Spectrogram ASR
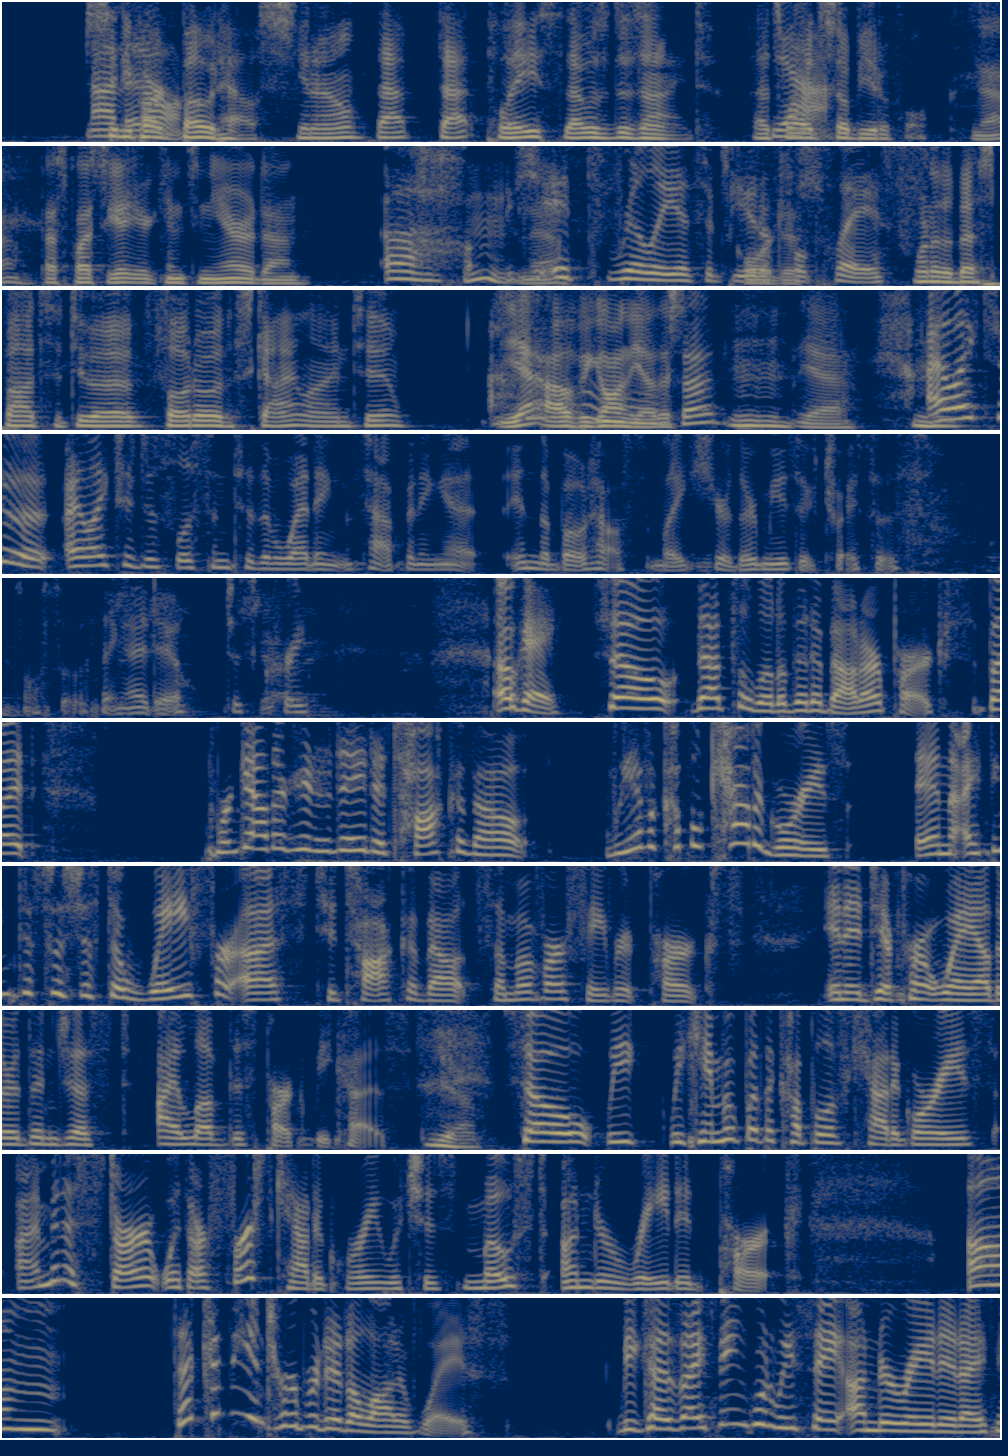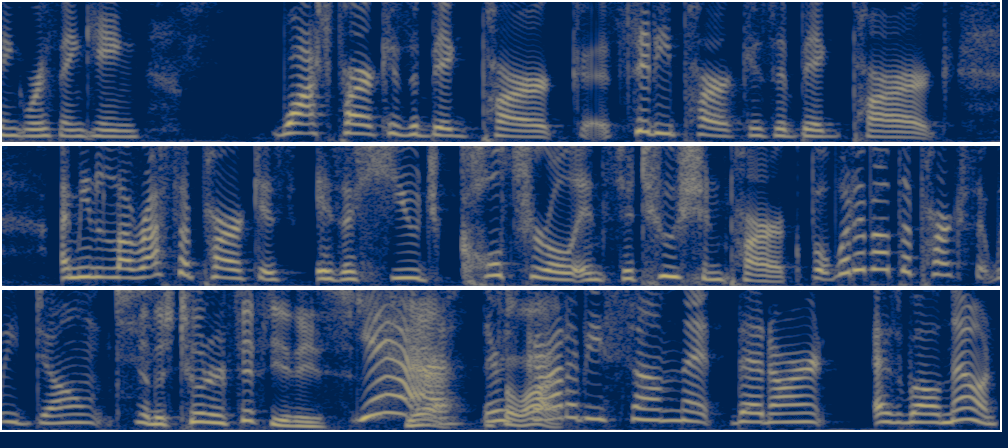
Not city park all. boathouse you know that that place that was designed that's why it's so beautiful Yeah. Best place to get your quinceanera done. Oh, yeah. it really is a beautiful gorgeous. place. one of the best spots to do a photo of the skyline too Yeah. Oh, if you go on the other side? Mm. Yeah. I like to I like to just listen to the weddings happening at in the boathouse and like hear their music choices. It's also a thing I do. Just creep. Okay, so that's a little bit about our parks, but we're gathered here today to talk about. We have a couple categories, and I think this was just a way for us to talk about some of our favorite parks in a different way, other than just I love this park because. yeah So we we came up with a couple of categories. I'm going to start with our first category, which is most underrated park. Um, that could be interpreted a lot of ways because I think when we say underrated, I think we're thinking Wash Park is a big park, City Park is a big park. I mean, La Raza Park is is a huge cultural institution park, but what about the parks that we don't? Yeah, there's 250 of these. Yeah, Yeah, it's there's a lot. got to be some that that aren't as well known.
